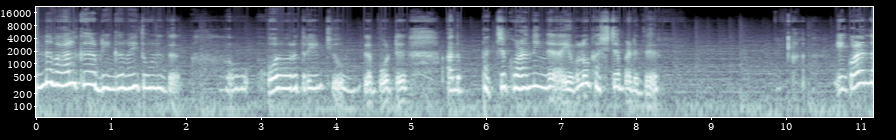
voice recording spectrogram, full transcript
என்ன வாழ்க்கை அப்படிங்கிற மாதிரி தோணுது. ஒரு ஒருத்தரையும் டியூப்பில் போட்டு அந்த பச்சை குழந்தைங்க எவ்வளோ கஷ்டப்படுது. என் குழந்த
